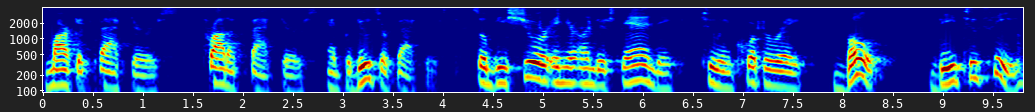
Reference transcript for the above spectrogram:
market factors, product factors, and producer factors. So be sure in your understanding to incorporate both B2C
